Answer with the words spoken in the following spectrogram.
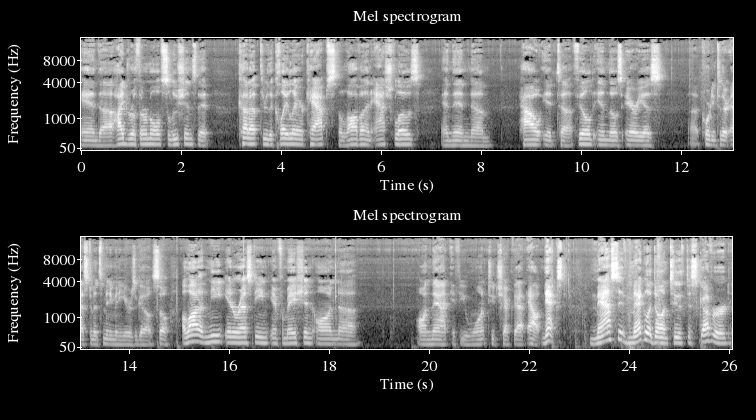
and uh, hydrothermal solutions that cut up through the clay layer caps, the lava and ash flows, and then um, how it uh, filled in those areas uh, according to their estimates many, many years ago. So, a lot of neat, interesting information on uh, on that if you want to check that out. Next, massive megalodon tooth discovered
